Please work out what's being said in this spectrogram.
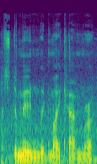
That's the moon with my camera.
